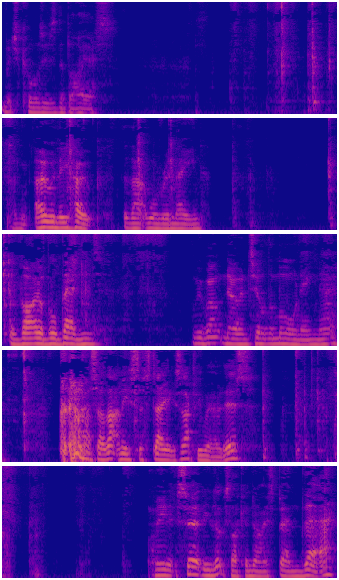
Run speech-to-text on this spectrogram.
which causes the bias. I can only hope that that will remain a viable bend. We won't know until the morning now. so that needs to stay exactly where it is. I mean, it certainly looks like a nice bend there.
